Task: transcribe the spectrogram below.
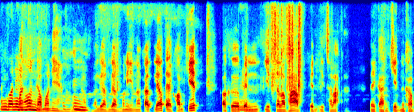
มันบ่แน่มันนอมันนดกัอบกบ่แน่นอนอืมครับว่าเรื่องเรื่องพวกนี้นะก็แล้วแต่ความคิดก็คืออมเป็นอิสรภาพเป็นอิสระในการคิดนะครับ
